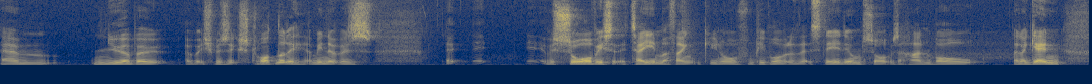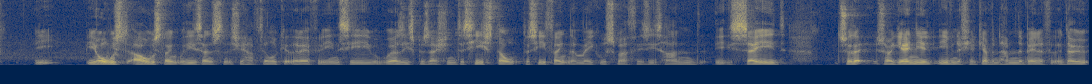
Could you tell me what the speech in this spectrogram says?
um, knew about, which was extraordinary. I mean, it was it, it was so obvious at the time. I think you know from people at the stadium saw it was a handball, and again you always, I always think with these incidents, you have to look at the referee and see where's his position. Does he still, does he think that Michael Smith is his hand at his side? So that, so again, you, even if you're giving him the benefit of the doubt,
